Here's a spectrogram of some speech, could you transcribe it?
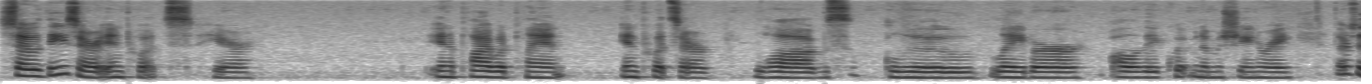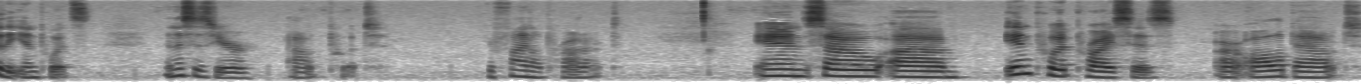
so these are inputs here. In a plywood plant, inputs are logs, glue, labor, all of the equipment and machinery. Those are the inputs. And this is your output, your final product. And so um, input prices are all about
